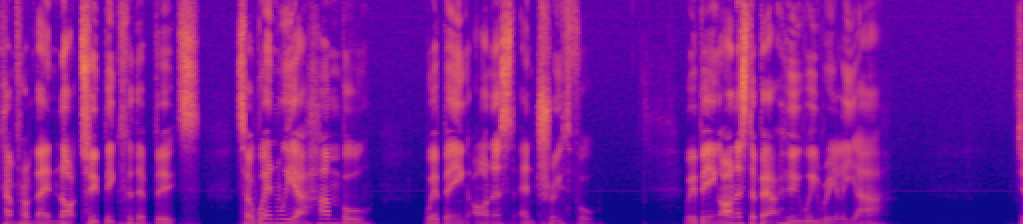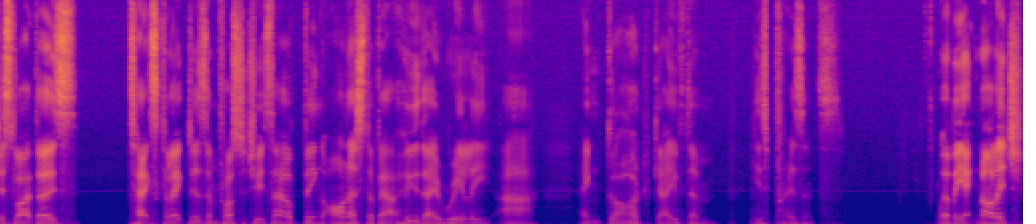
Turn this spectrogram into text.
come from. They're not too big for their boots. So when we are humble, we're being honest and truthful. We're being honest about who we really are. Just like those tax collectors and prostitutes, they are being honest about who they really are. And God gave them his presence. When we acknowledge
